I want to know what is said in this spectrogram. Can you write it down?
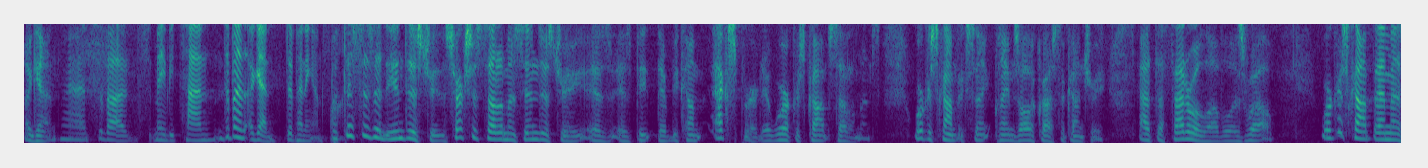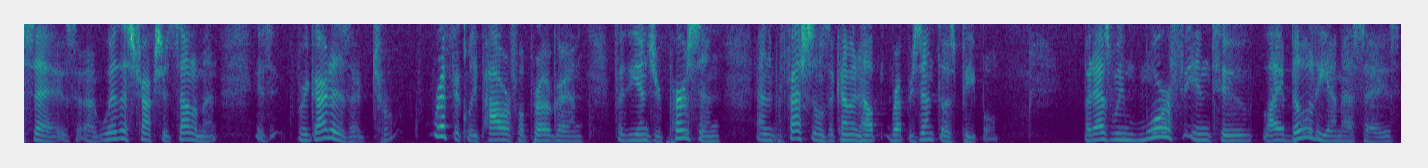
again. Yeah, it's about maybe ten. Depend again, depending on font. But this is an industry. The structured settlements industry is, is be, they've become expert at workers' comp settlements, workers' comp claims all across the country, at the federal level as well. Workers' comp MSAs uh, with a structured settlement is regarded as a terrifically powerful program for the injured person and the professionals that come and help represent those people. But as we morph into liability MSAs,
